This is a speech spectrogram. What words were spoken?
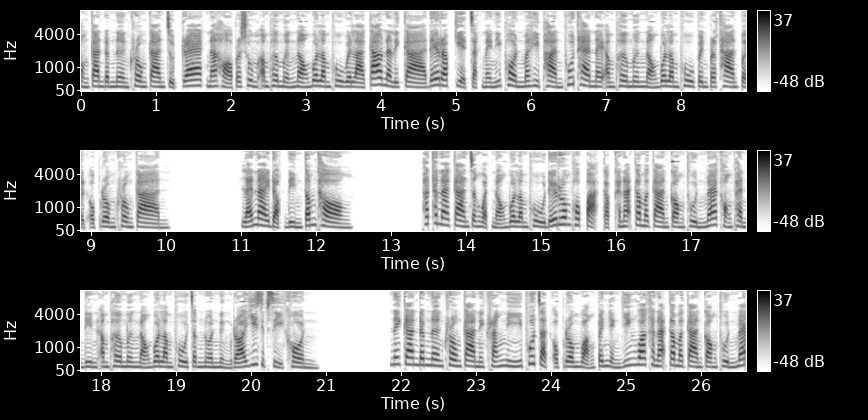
ของการดำเนินโครงการจุดแรกณหอประชุมอำเภอเมืองหนองบัวลำพูเวลา9นาฬิกาได้รับเกียรติจากนายนิพนธ์มหิพันธ์ผู้แทนในอำเภอเมืองหนองบัวลำพูเป็นประธานเปิดอบรมโครงการ และนายดอกดินต้อมทอง พัฒนาการจังหวัดหนองบัวลำพูได้ร่วมพบปะกับคณะกรรมการกองทุนแม่ของแผ่นดินอำเภอเมืองหนองบัวลำพูจำนวน 124 คน ในการดำเนินโครงการในครั้งนี้ ผู้จัดอบรมหวังเป็นอย่างยิ่งว่าคณะกรรมการกองทุนแม่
